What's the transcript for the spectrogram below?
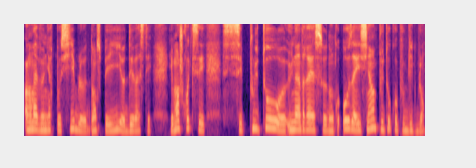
un avenir possible dans ce pays euh, dévasté. Et moi, je crois que c'est c'est plutôt euh, une adresse donc aux Haïtiens plutôt qu'au public blanc,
